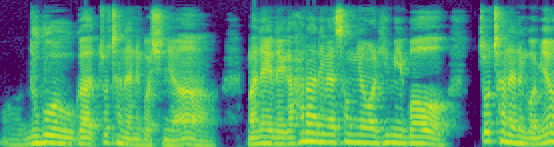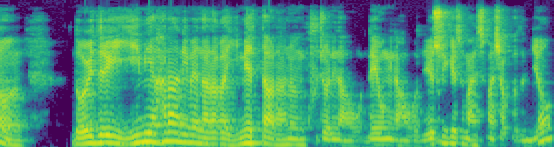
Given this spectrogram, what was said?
어, 누구가 쫓아내는 것이냐? 만약에 내가 하나님의 성령을 힘입어 쫓아내는 거면 너희들이 이미 하나님의 나라가 임했다라는 구절이 나오고 내용이 나오거든요. 예수님께서 말씀하셨거든요.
